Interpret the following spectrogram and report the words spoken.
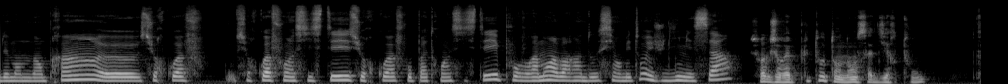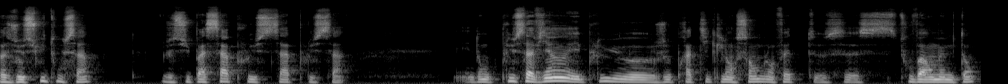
demande d'emprunt, euh, sur quoi sur quoi faut insister, sur quoi faut pas trop insister pour vraiment avoir un dossier en béton. Et je lui dis mais ça. Je crois que j'aurais plutôt tendance à dire tout. Enfin, je suis tout ça. Je suis pas ça plus ça plus ça. Et donc plus ça vient et plus euh, je pratique l'ensemble, en fait, tout va en même temps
